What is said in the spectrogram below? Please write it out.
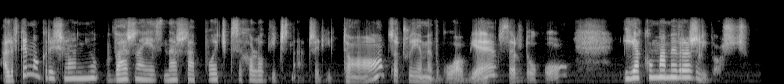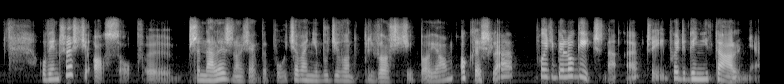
Ale w tym określeniu ważna jest nasza płeć psychologiczna, czyli to, co czujemy w głowie, w serduchu i jaką mamy wrażliwość. U większości osób y, przynależność jakby płciowa nie budzi wątpliwości, bo ją określa płeć biologiczna, tak? czyli płeć genitalnie,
